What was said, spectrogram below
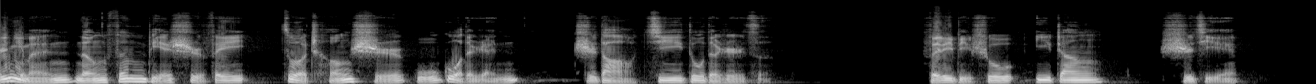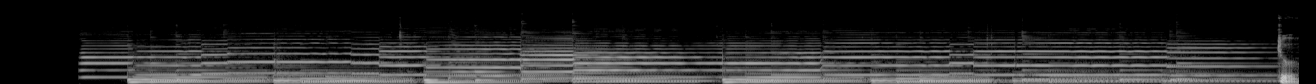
使你们能分别是非，做诚实无过的人，直到基督的日子。腓立比书一章十节。主，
